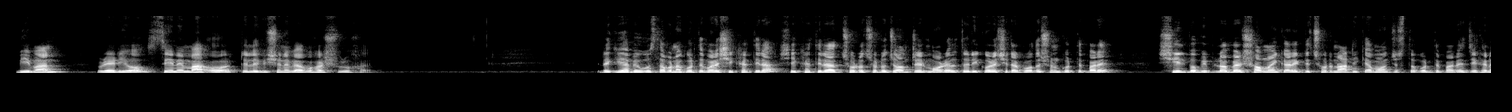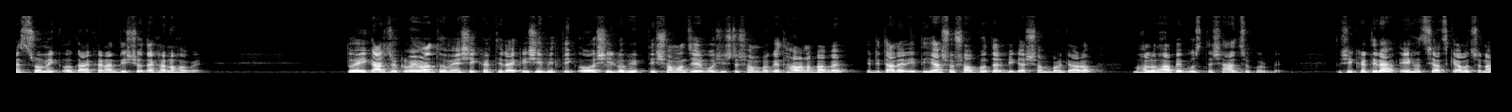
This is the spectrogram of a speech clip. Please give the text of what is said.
বিমান, রেডিও, সিনেমা ও টেলিভিশনে ব্যবহার শুরু হয়। এটা কীভাবে উপস্থাপনা করতে পারে শিক্ষার্থীরা? শিক্ষার্থীরা ছোট ছোট যন্ত্রের মডেল তৈরি করে সেটা প্রদর্শন করতে পারে। শিল্প বিপ্লবের সময়কার একটি ছোট নাটিকা মঞ্চস্থ করতে পারে, যেখানে শ্রমিক ও কারখানার দৃশ্য দেখানো হবে। তো এই কার্যক্রমের মাধ্যমে শিক্ষার্থীরা কৃষিভিত্তিক ও শিল্পভিত্তিক সমাজের বৈশিষ্ট্য সম্পর্কে ধারণা পাবে। এটি তাদের ইতিহাস ও সভ্যতার বিকাশ সম্পর্কে আরও ভালোভাবে বুঝতে সাহায্য করবে। তো শিক্ষার্থীরা, এই হচ্ছে আজকে আলোচনা।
